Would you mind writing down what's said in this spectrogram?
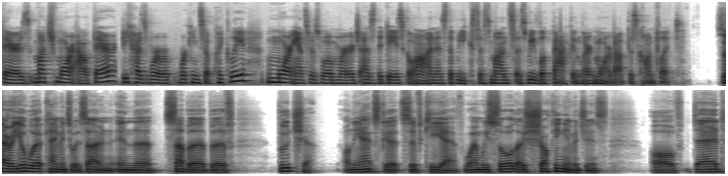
there's much more out there because we're working so quickly. More answers will emerge as the days go on, as the weeks, as months, as we look back and learn more about this conflict. Sarah, your work came into its own in the suburb of Bucha on the outskirts of Kiev when we saw those shocking images of dead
